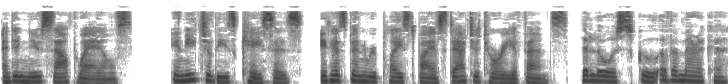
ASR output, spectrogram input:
and in New South Wales. In each of these cases, it has been replaced by a statutory offence. The Law School of America.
